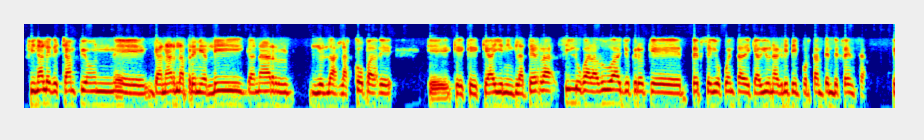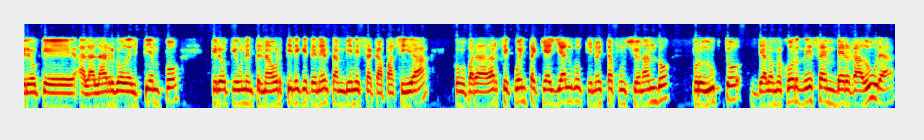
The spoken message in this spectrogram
finales de Champions, eh, ganar la Premier League, ganar las, las copas de, que, que, que, hay en Inglaterra. Sin lugar a dudas, yo creo que Pep se dio cuenta de que había una grieta importante en defensa. Creo que a lo largo del tiempo creo que un entrenador tiene que tener también esa capacidad como para darse cuenta que hay algo que no está funcionando producto de a lo mejor de esa envergadura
